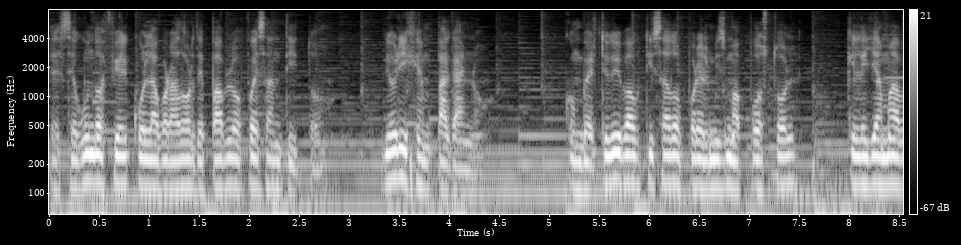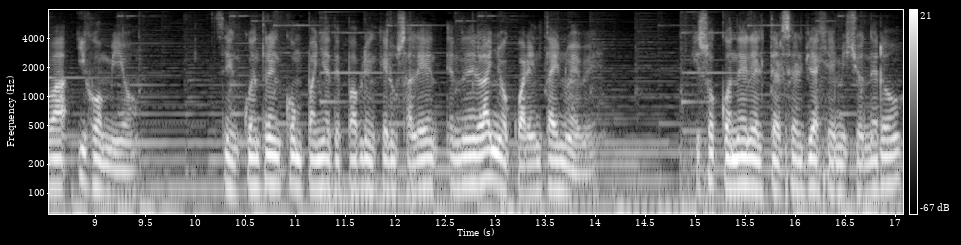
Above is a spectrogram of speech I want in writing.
El segundo fiel colaborador de Pablo fue Santito, de origen pagano, convertido y bautizado por el mismo apóstol que le llamaba Hijo mío. Se encuentra en compañía de Pablo en Jerusalén en el año 49. Hizo con él el tercer viaje misionero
